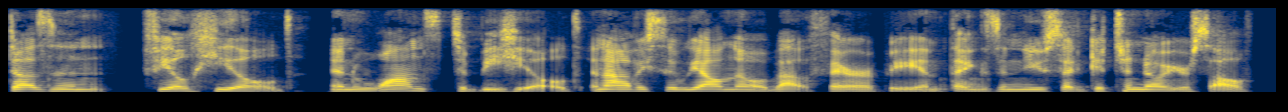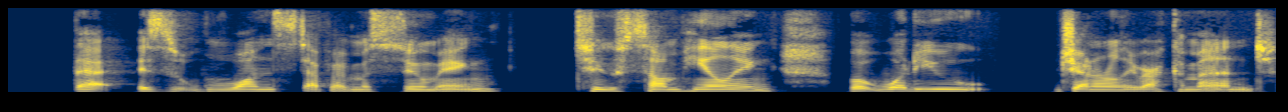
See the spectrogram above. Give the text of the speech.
doesn't feel healed and wants to be healed? And obviously, we all know about therapy and things. And you said get to know yourself. That is one step, I'm assuming, to some healing. But what do you generally recommend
